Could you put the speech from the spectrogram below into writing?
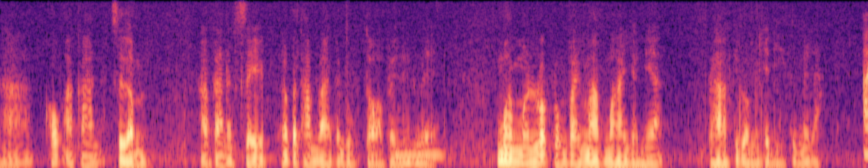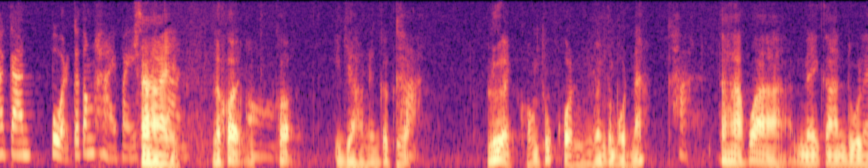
หาของอาการเสื่อม อาการอักเสบแล้วก็ทำลายกระดูกต่อไปเรื่อยๆเมื่อมันลดลงไปมากมายอย่างเนี้ย ปลาคิดว่ามันจะดีขึ้นไหมล่ะ อาการปวดก็ต้องหายไปใช่ไหมอาจารย์ แล้วก็อ๋อ ก็อีกอย่างหนึ่งก็คือว่าค่ะ เลือดของทุกคนเหมือนกันหมดนะ ค่ะ ถ้าหากว่าในการดูแล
